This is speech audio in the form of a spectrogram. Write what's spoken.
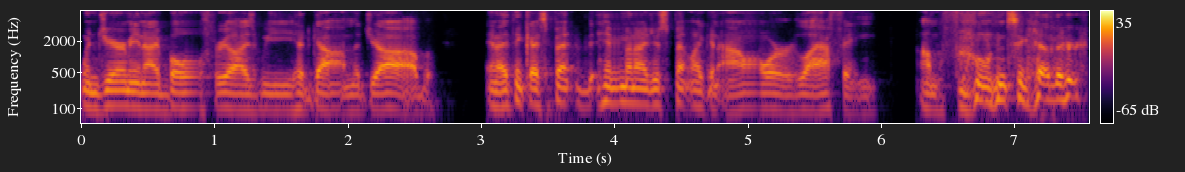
when jeremy and i both realized we had gotten the job. And i think i spent him and i just spent like an hour laughing on the phone together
